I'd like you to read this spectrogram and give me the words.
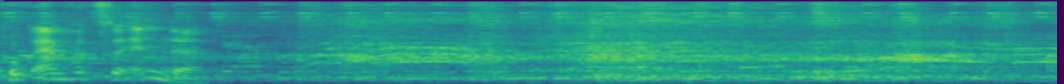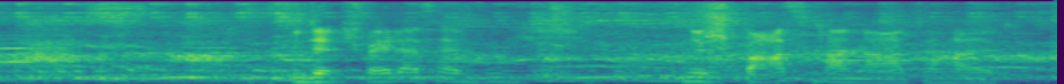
Guck einfach zu Ende. Und der Trailer ist halt wirklich eine Spaßgranate halt.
